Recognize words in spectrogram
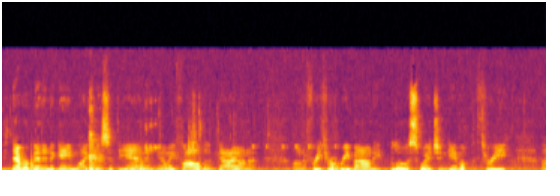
He's never been in a game like this at the end, and you know, he fouled the guy on a on a free throw rebound. He blew a switch and gave up the three uh,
